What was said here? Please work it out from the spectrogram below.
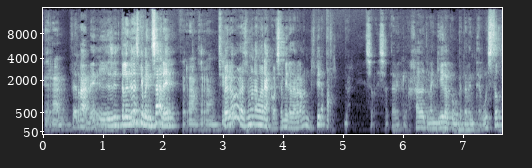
Ferran. Ferran, ¿eh? Te lo tienes que pensar, ¿eh? Ferran, Ferran. Sí. Pero bueno, es una buena cosa. Mira, verdad, respira. Eso, eso, bien relajado, tranquilo, completamente a gusto.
